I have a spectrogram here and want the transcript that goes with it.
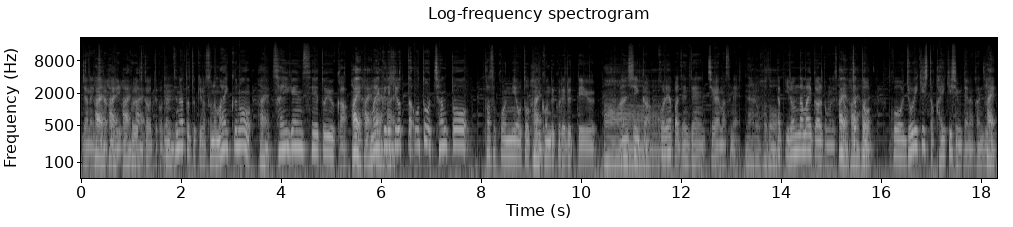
じゃないですか、やっぱり。これを使うってことは。ってなった時のそのマイクの再現性というか、マイクで拾った音をちゃんとパソコンに音を取り込んでくれるっていう安心感、これやっぱ全然違いますね。なるほど。やっぱいろんなマイクあると思うんですけど、ちょっとこう上位機種と下位機種みたいな感じで、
